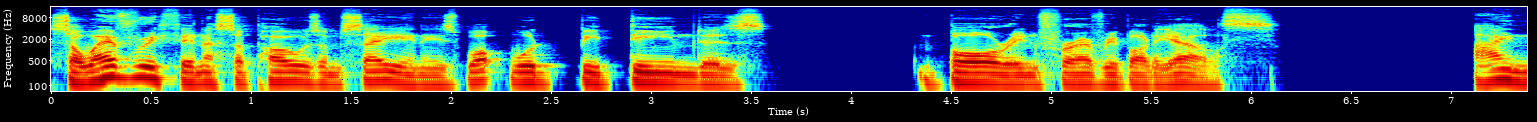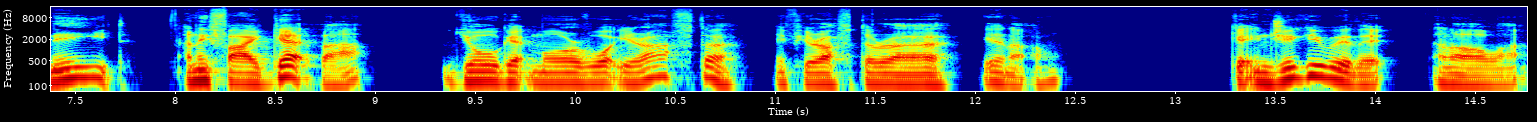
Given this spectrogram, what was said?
So, everything I suppose I'm saying is what would be deemed as boring for everybody else, I need. And if I get that, you'll get more of what you're after. If you're after, uh, you know, getting jiggy with it and all that.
